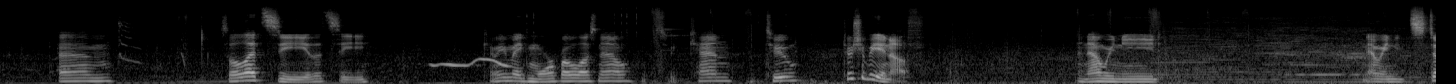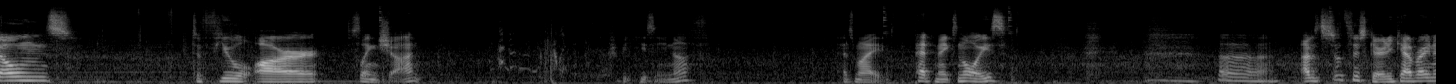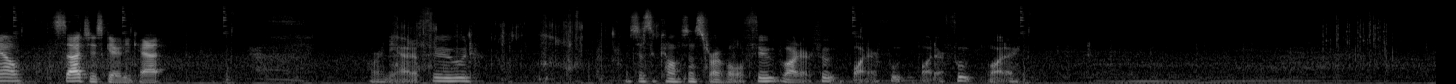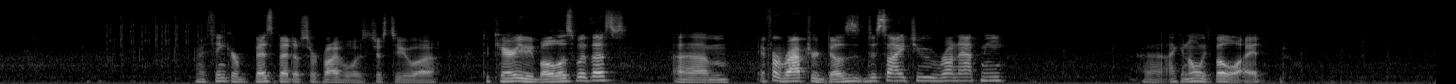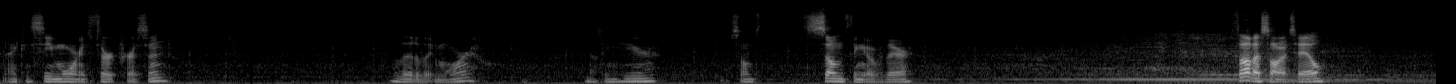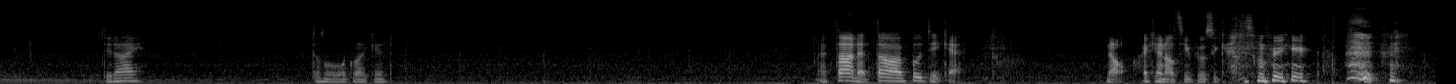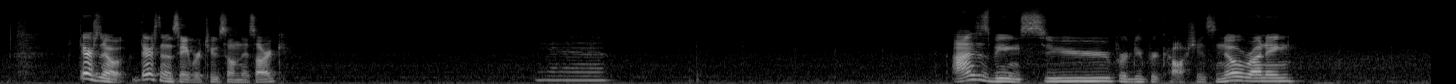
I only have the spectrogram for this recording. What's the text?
Um, so let's see, let's see. Can we make more bolas now? Yes, we can. Two. Two should be enough. And now we need... Now we need stones to fuel our slingshot. Should be easy enough. As my pet makes noise. uh, I'm such a scaredy cat right now. Such a scaredy cat. Already out of food. It's just a constant struggle. Food, water, food, water, food, water, food, water. I think our best bet of survival is just to uh, to carry the bolas with us. Um, if a raptor does decide to run at me, uh, I can always bola it. I can see more in third person. A little bit more. Nothing here. Some something over there. Thought I saw a tail. Did I? Doesn't look like it. I thought I saw a pussycat. No, I cannot see pussycats over here. there's no there's no saber tooth on this Ark. Yeah. I'm just being super duper cautious. No running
